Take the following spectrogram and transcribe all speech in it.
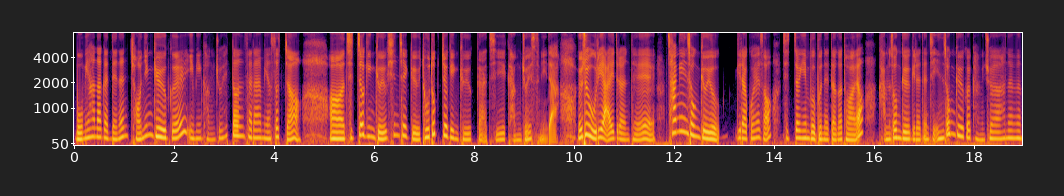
몸이 하나가 되는 전인 교육을 이미 강조했던 사람이었었죠. 어, 지적인 교육, 신체 교육, 도덕적인 교육까지 강조했습니다. 요즘 우리 아이들한테 창의인성 교육, 이라고 해서 지적인 부분에다가 더하여 감성 교육이라든지 인성 교육을 강조하는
